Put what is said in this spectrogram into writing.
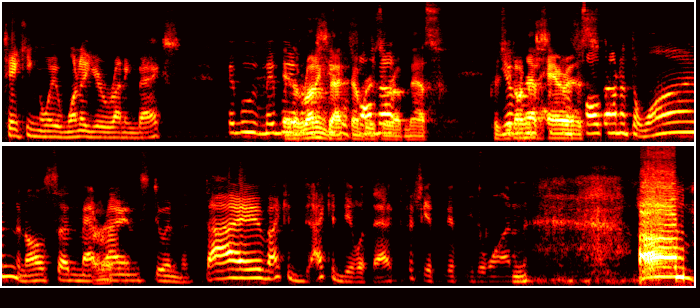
taking away one of your running backs. Maybe maybe yeah, the running back numbers are a mess because you, you don't have Harris fall down at the one, and all of a sudden Matt right. Ryan's doing the dive. I could I could deal with that, especially at fifty to one. Um,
